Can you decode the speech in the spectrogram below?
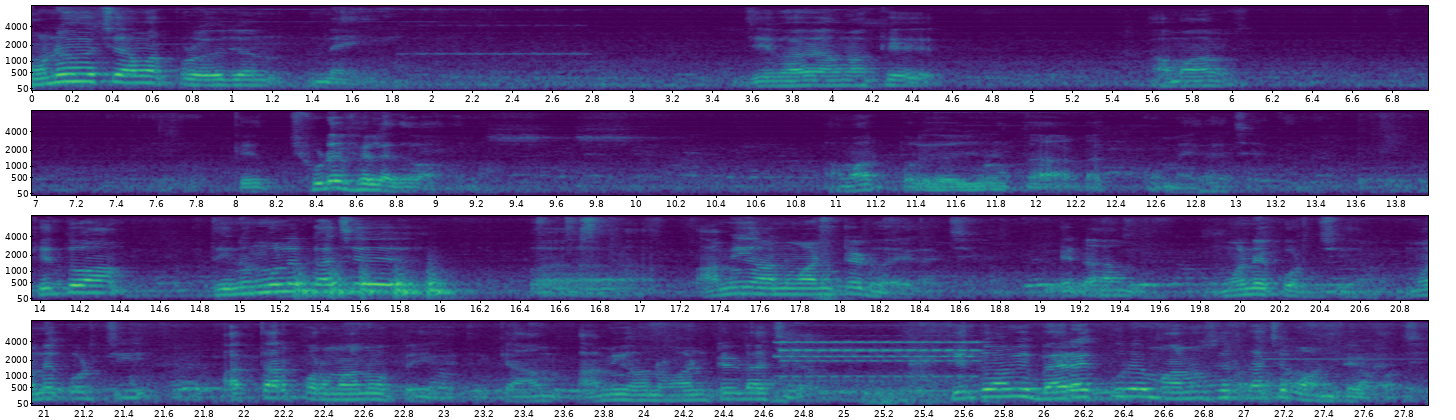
মনে হয়েছে আমার প্রয়োজন নেই। যেভাবে আমাকে আমার কে ছুঁড়ে ফেলে দেওয়া হলো, আমার প্রয়োজনীয়তাটা কমে গেছে এখানে। কিন্তু তৃণমূলের কাছে আমি আনওয়ান্টেড হয়ে গেছি। এটা মনে করছি মনে করছি আর তার প্রমাণও পেয়ে গেছি আমি আনওয়ান্টেড আছি, কিন্তু আমি ব্যারাকপুরের মানুষের কাছে ওয়ান্টেড আছি।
